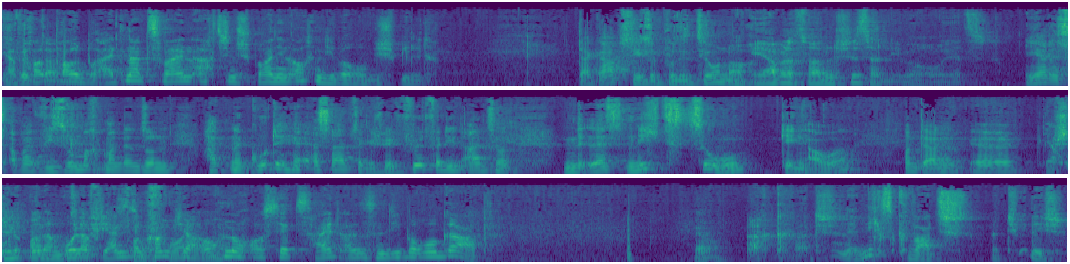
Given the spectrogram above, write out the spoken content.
Ja, wird Paul, Paul Breitner hat 82 in Spanien auch in Libero gespielt. Da gab es diese Position noch. Ja, aber das war ein Schisser, Libero jetzt. Ja, das, aber wieso macht man denn so ein, hat eine gute erste Halbzeit gespielt, führt verdient 1 lässt nichts zu gegen Aue und dann äh, Ja, Olaf, man Olaf Janssen von kommt ja auch noch aus der Zeit, als es ein Libero gab. Ja. Ach Quatsch. Ja, nix Quatsch, natürlich.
